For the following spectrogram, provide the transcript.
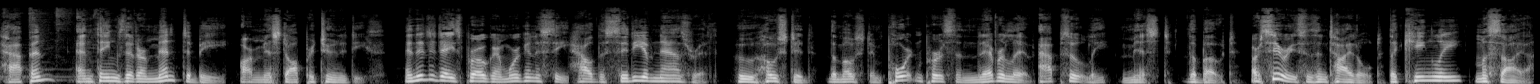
happen, and things that are meant to be are missed opportunities. And in today's program, we're going to see how the city of Nazareth, who hosted the most important person that ever lived, absolutely missed the boat. Our series is entitled The Kingly Messiah.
